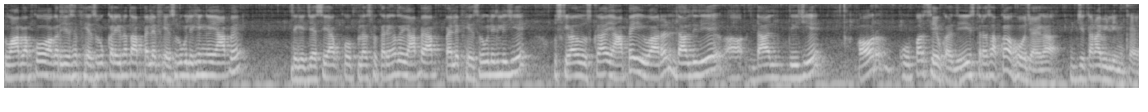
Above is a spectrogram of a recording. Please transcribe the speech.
तो वहाँ पे आपको अगर जैसे फेसबुक का लिखना तो आप पहले फेसबुक लिखेंगे यहाँ पे। देखिए, जैसे आपको प्लस पे करेंगे तो यहाँ पे आप पहले फेसबुक लिख लीजिए, उसके बाद उसका यहाँ पे यू डाल दीजिए डाल दीजिए और ऊपर सेव कर दीजिए, इस तरह से आपका हो जाएगा, जितना भी लिंक है।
